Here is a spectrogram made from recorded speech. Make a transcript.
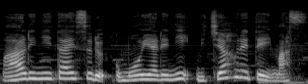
周りに対する思いやりに満ち溢れています。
